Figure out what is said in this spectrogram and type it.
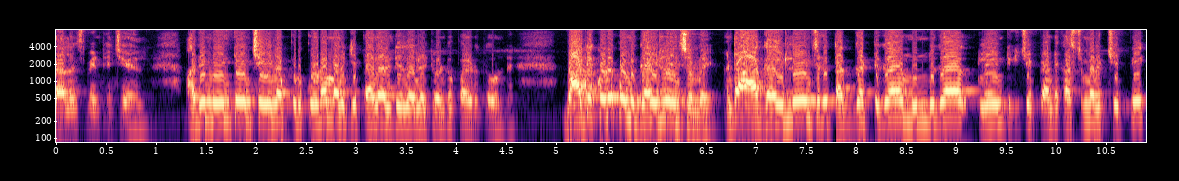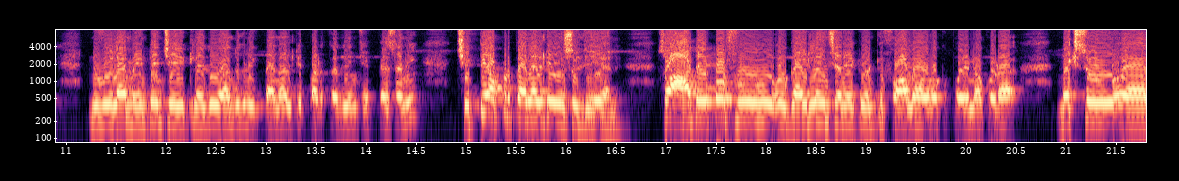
బ్యాలెన్స్ మెయింటైన్ చేయాలి. అది మెయింటైన్ చేయనప్పుడు కూడా మనకి పెనాల్టీలు అనేటువంటివి పడుతూ ఉంటాయి. వాటికి కూడా కొన్ని గైడ్ లైన్స్ ఉన్నాయి. అంటే ఆ గైడ్ లైన్స్కి తగ్గట్టుగా ముందుగా క్లయింట్కి చెప్పి అంటే కస్టమర్కి చెప్పి నువ్వు ఇలా మెయింటైన్ చేయట్లేదు అందుకు నీకు పెనాల్టీ పడుతుంది అని చెప్పేసి అని చెప్పి అప్పుడు పెనాల్టీ వసూలు చేయాలి. సో ఆ టైప్ ఆఫ్ గైడ్ లైన్స్ అనేటువంటి ఫాలో అవ్వకపోయినా కూడా నెక్స్ట్ uh,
